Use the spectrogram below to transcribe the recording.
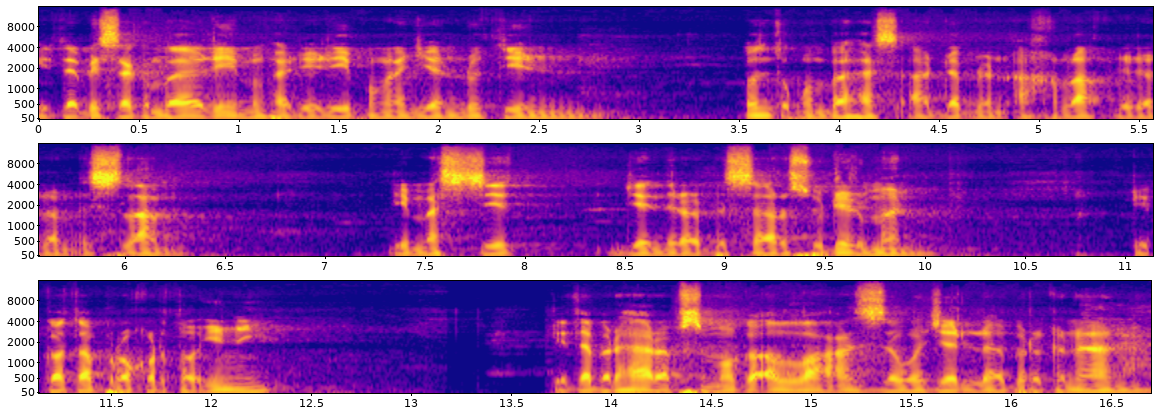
kita bisa kembali menghadiri pengajian rutin untuk membahas adab dan akhlak di dalam Islam di Masjid Jenderal Besar Sudirman di kota Purwokerto ini kita berharap semoga Allah Azza wa Jalla berkenan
